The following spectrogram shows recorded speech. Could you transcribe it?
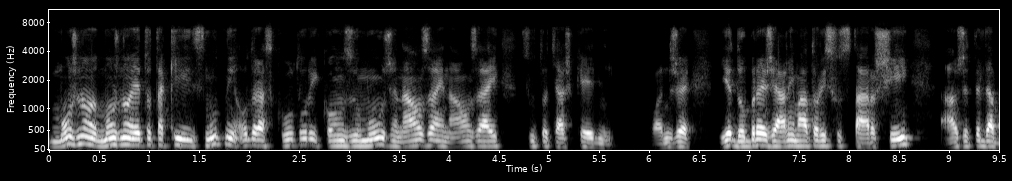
možno, možno je to taký smutný odraz kultúry konzumu, že naozaj, naozaj sú to ťažké dni. Lenže je dobré, že animátori sú starší a že teda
